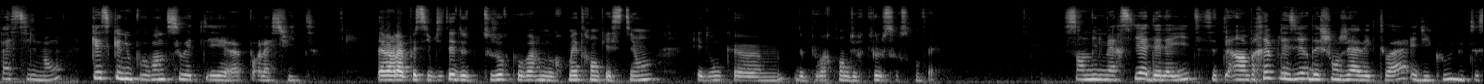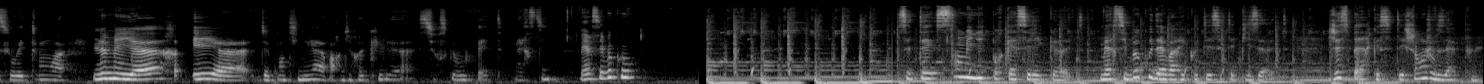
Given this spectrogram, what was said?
facilement. Qu'est-ce que nous pouvons te souhaiter pour la suite? D'avoir la possibilité de toujours pouvoir nous remettre en question et donc de pouvoir prendre du recul sur ce qu'on fait. 100 000 merci Adélaïde, c'était un vrai plaisir d'échanger avec toi et du coup nous te souhaitons euh, le meilleur et euh, de continuer à avoir du recul euh, sur ce que vous faites. Merci. Merci beaucoup. C'était 100 minutes pour casser les codes. Merci beaucoup d'avoir écouté cet épisode. J'espère que cet échange vous a plu.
